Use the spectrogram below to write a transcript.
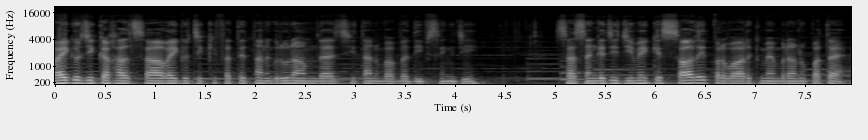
ਵਾਹਿਗੁਰੂ ਜੀ ਕਾ ਖਾਲਸਾ, ਵਾਹਿਗੁਰੂ ਜੀ ਕੀ ਫਤਿਹ। ਧੰਨ ਗੁਰੂ ਰਾਮਦਾਸ ਜੀ, ਧੰਨ ਬਾਬਾ ਦੀਪ ਸਿੰਘ ਜੀ। ਸਤਸੰਗਤ ਜੀ, ਜਿਵੇਂ ਕਿ ਸਾਰੇ ਪਰਿਵਾਰਕ ਮੈਂਬਰਾਂ ਨੂੰ ਪਤਾ ਹੈ,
